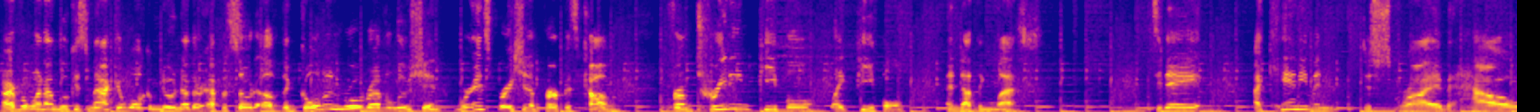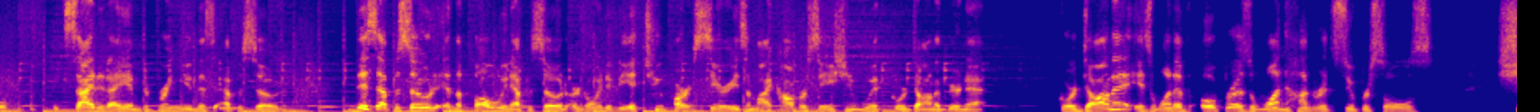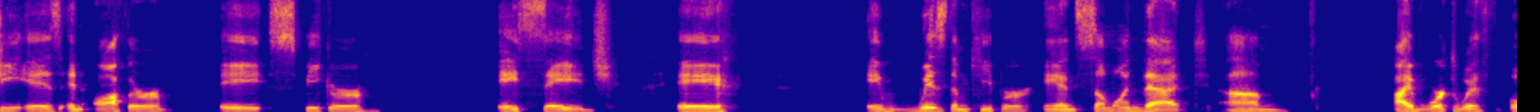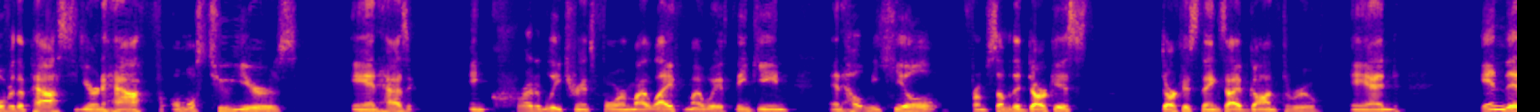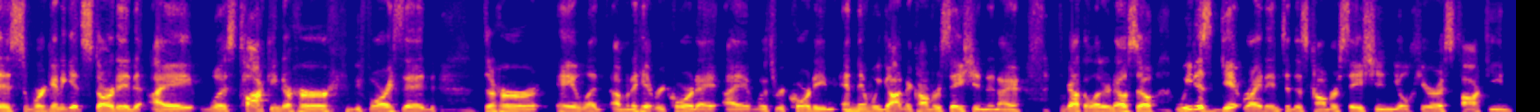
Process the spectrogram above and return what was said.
Hi, everyone. I'm Lucas Mack, and welcome to another episode of the Golden Rule Revolution, where inspiration and purpose come from treating people like people and nothing less. Today, I can't even describe how excited I am to bring you this episode. This episode and the following episode are going to be a two part series of my conversation with Gordana Biernat. Gordana is one of Oprah's 100 super souls she is an author, a speaker, a sage, a a wisdom keeper, and someone that um, I've worked with over the past year and a half, almost two years, and has incredibly transformed my life, my way of thinking, and helped me heal from some of the darkest, darkest things I've gone through. And in this, we're going to get started. I was talking to her before I said to her, Hey, let, I'm going to hit record. I, I was recording and then we got in a conversation and I forgot to let her know. So we just get right into this conversation. You'll hear us talking.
